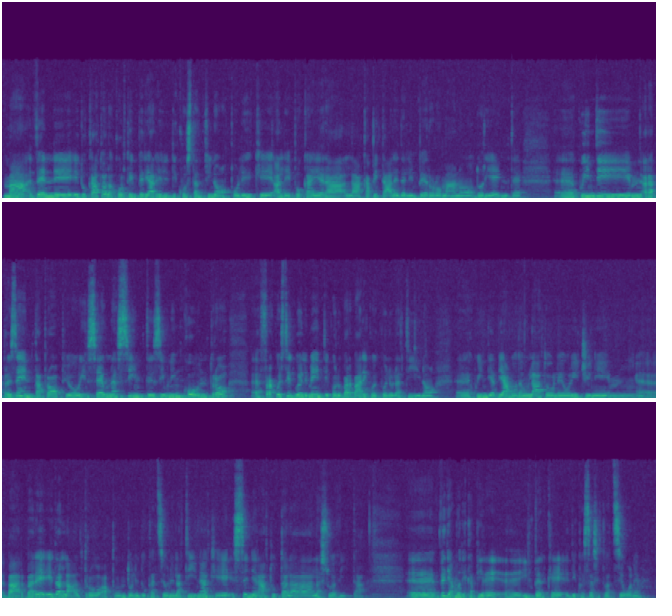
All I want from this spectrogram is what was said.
ma venne educato alla corte imperiale di Costantinopoli, che all'epoca era la capitale dell'impero romano d'Oriente. Eh, quindi mm, rappresenta proprio in sé una sintesi, un incontro eh, fra questi due elementi, quello barbarico e quello latino. Eh, quindi abbiamo da un lato le origini mm, eh, barbare e dall'altro appunto l'educazione latina che segnerà tutta la, la sua vita. Eh, vediamo di capire eh, il perché di questa situazione.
